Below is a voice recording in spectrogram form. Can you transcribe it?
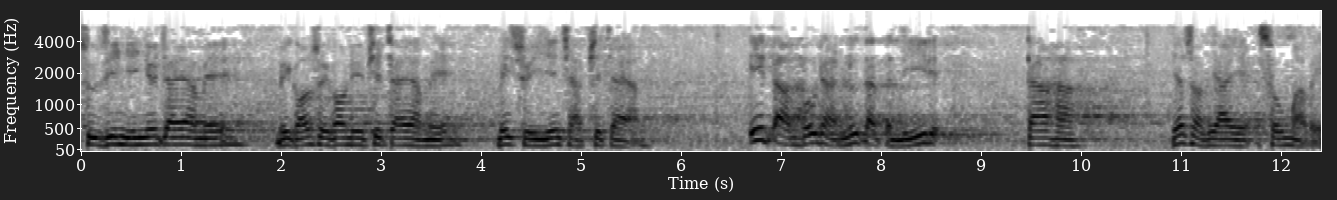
စူးစီးညီညွတ်ကြရမယ်မိကောင်းဆွေကောင်းတွေဖြစ်ကြရမယ်မိတ်ဆွေရင်းချဖြစ်ကြရမယ်ဣတဗုဒ္ဓနုတတတိတဲ့ဒါဟာရသော်ဘုရားရဲ့အဆုံးအမပဲ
